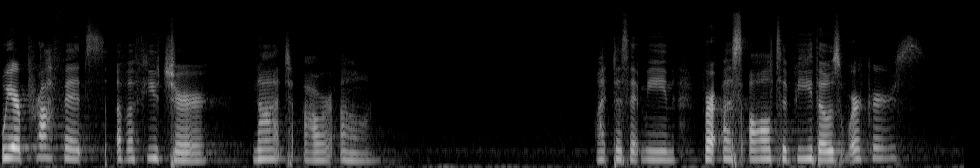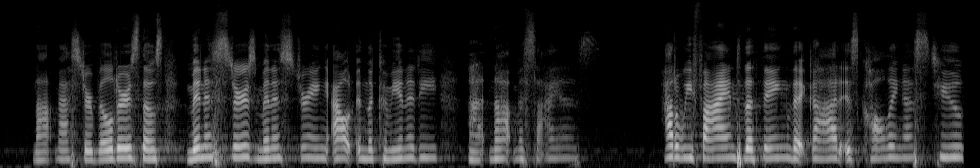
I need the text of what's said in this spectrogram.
We are prophets of a future, not our own. What does it mean for us all to be those workers? Not master builders, those ministers ministering out in the community, uh, not messiahs. How do we find the thing that God is calling us to,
